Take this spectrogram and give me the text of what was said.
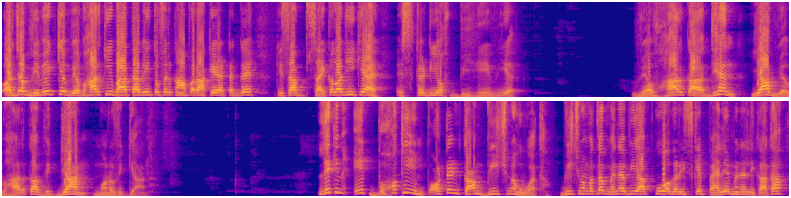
और जब विवेक के व्यवहार की बात आ गई तो फिर कहाँ पर आके अटक गए? कि साहब साइकोलॉजी क्या है? स्टडी ऑफ़ बिहेवियर व्यवहार का अध्ययन या व्यवहार का विज्ञान, मनोविज्ञान। लेकिन एक बहुत ही इंपॉर्टेंट काम बीच में हुआ था। बीच में मतलब मैंने अभी आपको अगर इसके पहले मैंने लिखा था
